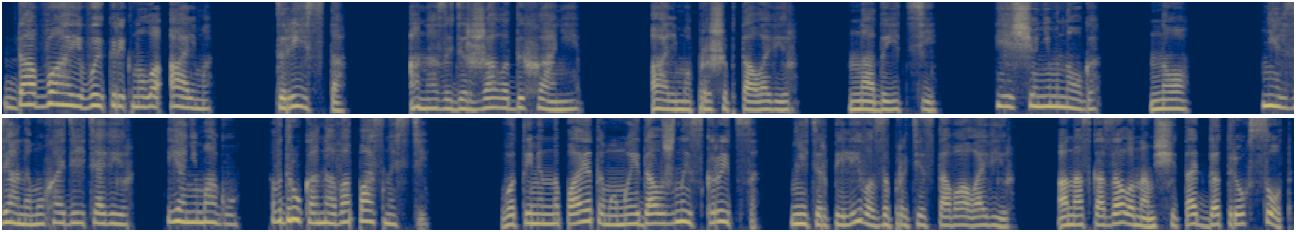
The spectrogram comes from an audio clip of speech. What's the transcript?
Давай!» — выкрикнула Альма. «Триста!» Она задержала дыхание. «Альма», — прошептал Авир, — «надо идти. Еще немного. Но...» «Нельзя нам уходить, Авир. Я не могу. Вдруг она в опасности?» «Вот именно поэтому мы и должны скрыться», — нетерпеливо запротестовал Авир. «Она сказала нам считать до трехсот.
